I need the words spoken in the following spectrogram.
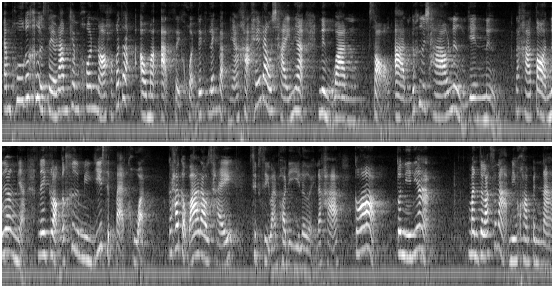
แอมพูก็คือเซรั่มเข้มข้นเนาะเขาก็จะเอามาอัดใส่ขวดเล็กๆแบบนี้ค่ะ ให้เราใช้เนี่ย1วัน 2 อันก็คือเช้า 1 เย็น 1 นะคะ ต่อเนื่องเนี่ย ในกล่องก็คือมี 28 ขวด ก็เท่ากับว่าเราใช้ 14 วันพอดีเลยนะคะ ก็ตัวนี้เนี่ยมันจะลักษณะมีความเป็นน้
